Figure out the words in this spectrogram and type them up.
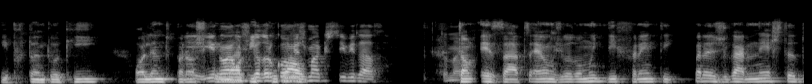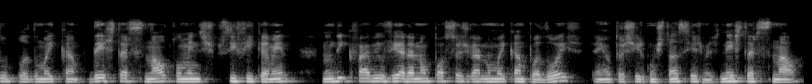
E portanto aqui, olhando para os... E, e não é um jogador com a mesma agressividade. Então, exato, é um jogador muito diferente e para jogar nesta dupla do meio campo deste Arsenal, pelo menos especificamente, não digo que Fábio Vieira não possa jogar no meio campo a dois, em outras circunstâncias, mas neste Arsenal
